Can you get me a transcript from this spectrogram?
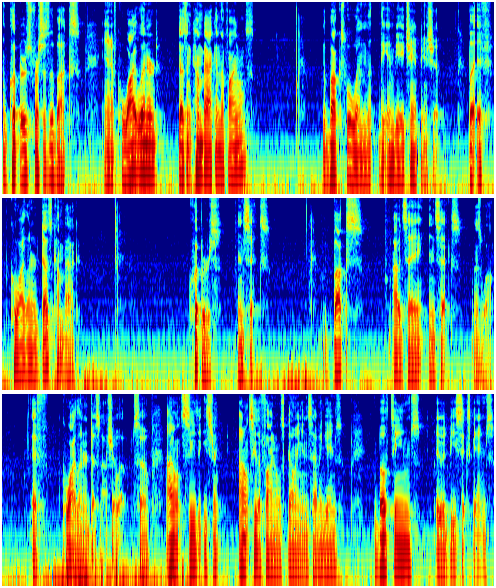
the Clippers versus the Bucks. And if Kawhi Leonard doesn't come back in the finals, the Bucks will win the NBA championship. But if Kawhi Leonard does come back, Clippers in six. Bucks, I would say in six as well, if Kawhi Leonard does not show up. So I don't see the Eastern, I don't see the finals going in seven games. Both teams, it would be six games.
